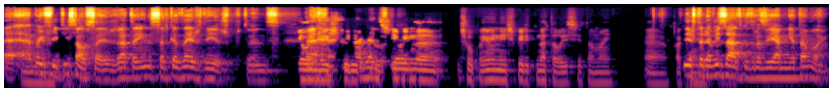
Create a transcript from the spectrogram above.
É, bem feito, isso ou seja, já tem cerca de 10 dias, portanto. Eu ainda, espírito, eu ainda, desculpa, eu ainda em espírito natalício também. Uh, Podias ter avisado que eu trazia a minha também.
